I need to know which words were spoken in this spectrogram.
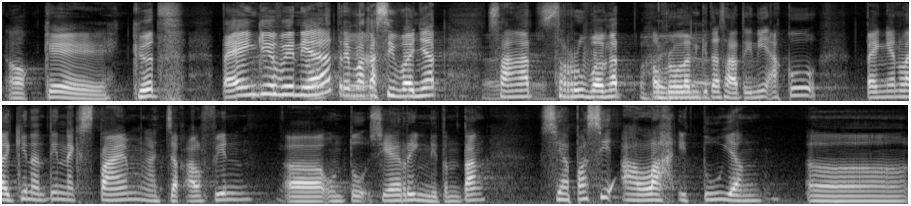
Oke, okay, good. Thank you Vin ya. Okay. Terima kasih banyak. Sangat seru banget oh, obrolan iya. kita saat ini. Aku pengen lagi nanti next time ngajak Alvin uh, untuk sharing nih tentang siapa sih Allah itu yang uh,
